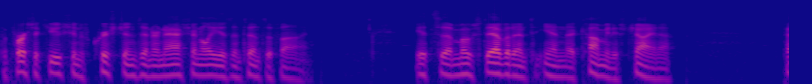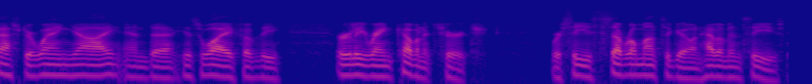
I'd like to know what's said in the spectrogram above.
The persecution of Christians internationally is intensifying. It's uh, most evident in uh, communist China. Pastor Wang Yi and uh, his wife of the Early Rain Covenant Church were seized several months ago and haven't been seized.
